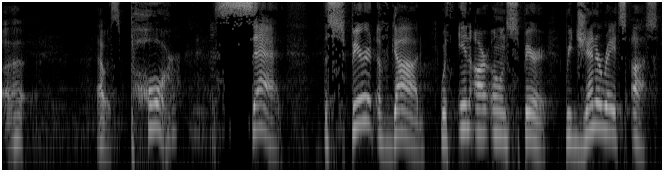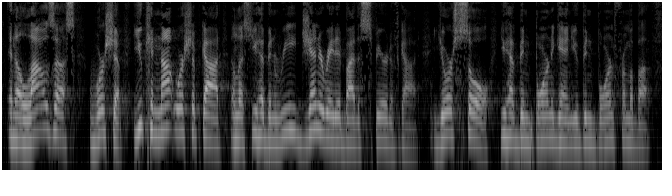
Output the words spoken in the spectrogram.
Uh, that was poor, sad. The Spirit of God within our own spirit regenerates us and allows us worship. You cannot worship God unless you have been regenerated by the Spirit of God. Your soul, you have been born again, you've been born from above.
